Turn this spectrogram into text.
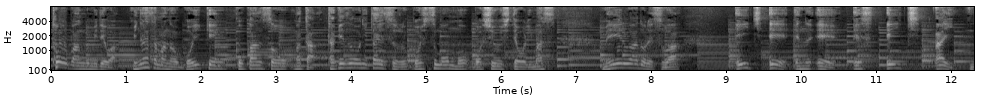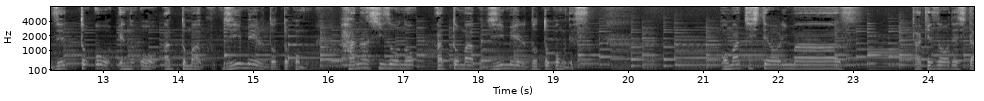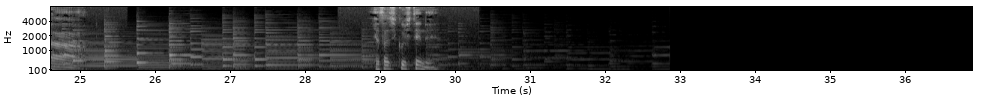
当番組では皆様のご意見ご感想また竹蔵に対するご質問も募集しております。メールアドレスは hanashizono.gmail.com 話しぞの .gmail.com です。お待ちしております。竹蔵でした。優しくしてね。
